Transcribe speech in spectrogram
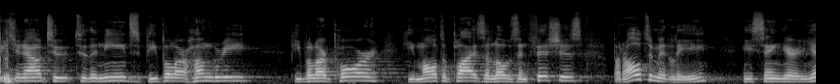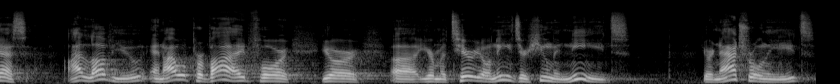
reaching out to, to the needs. People are hungry, people are poor. He multiplies the loaves and fishes. But ultimately, he's saying here, yes, I love you and I will provide for your, uh, your material needs, your human needs, your natural needs.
